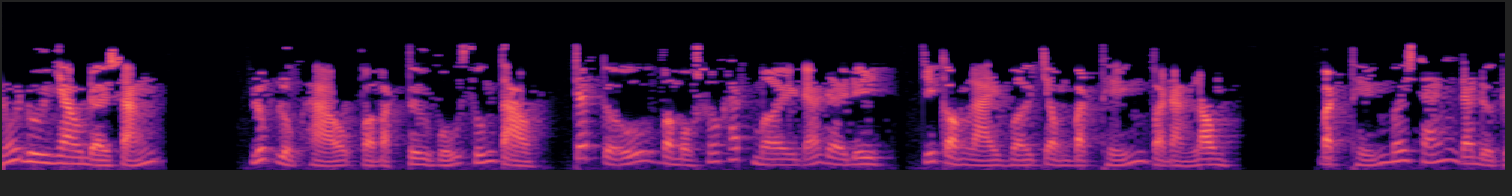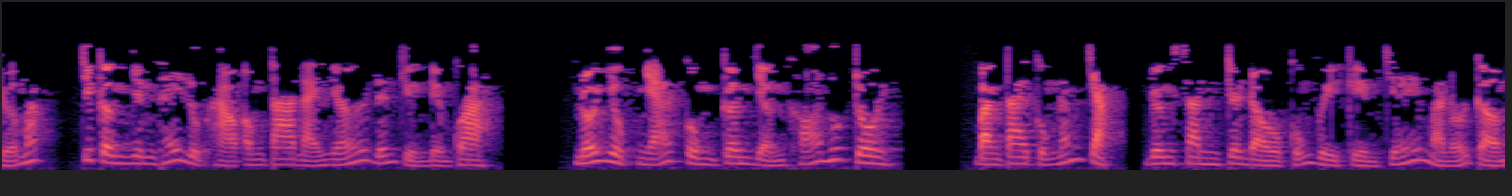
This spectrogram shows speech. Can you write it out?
nối đuôi nhau đợi sẵn. Lúc Lục Hạo và Bạch Tư Vũ xuống tàu, Trách Cửu và một số khách mời đã rời đi, chỉ còn lại vợ chồng Bạch Thiển và Đàn Long. Bạch Thiển mới sáng đã được rửa mắt, chỉ cần nhìn thấy Lục Hạo ông ta lại nhớ đến chuyện đêm qua. Nỗi nhục nhã cùng cơn giận khó nuốt trôi. Bàn tay cũng nắm chặt, gân xanh trên đầu cũng vì kiềm chế mà nổi cộm.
